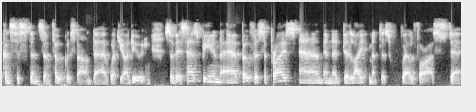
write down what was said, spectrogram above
consistent and focused on uh, what you are doing. So this has been uh, both a surprise and, and, a delightment as well for us. Uh,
